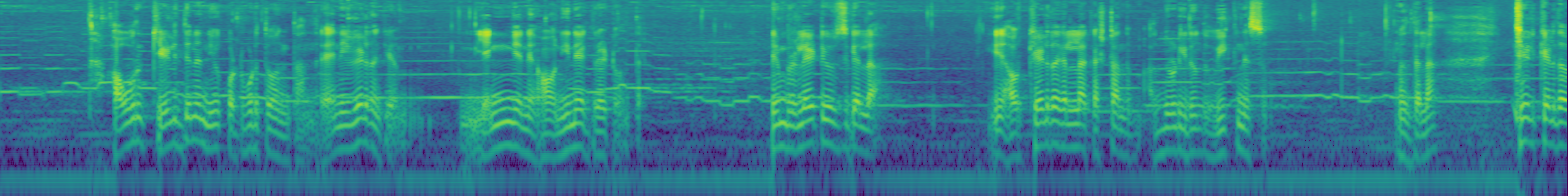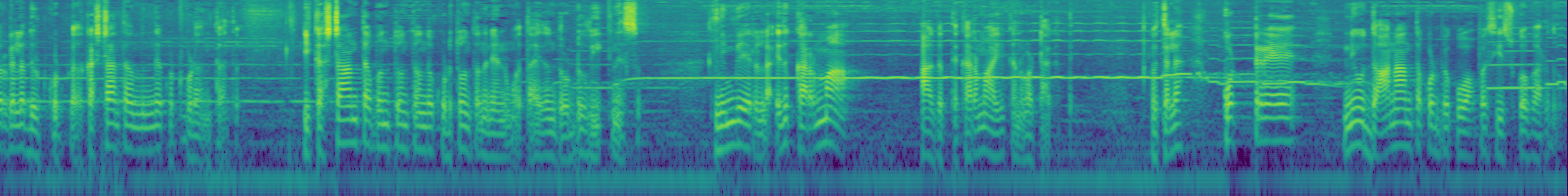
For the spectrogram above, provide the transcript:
ಅವರು ಕೇಳಿದ್ದನ್ನು ನೀವು ಕೊಟ್ಬಿಡ್ತು ಅಂತಂದರೆ ನೀವು ಹೇಳ್ದಂಗೆ ಹೆಂಗೆ ನೀನೇ ಗ್ರೇಟು ಅಂತಾರೆ. ನಿಮ್ಮ ರಿಲೇಟಿವ್ಸ್ಗೆಲ್ಲ ಅವ್ರು ಕೇಳಿದಾಗೆಲ್ಲ ಕಷ್ಟ ಅಂತ. ಅದು ನೋಡಿ ಇದೊಂದು ವೀಕ್ನೆಸ್ಸು ಗೊತ್ತಲ್ಲ ಕೇಳಿ ಕೇಳಿದವ್ರಿಗೆಲ್ಲ ದುಡ್ಡು ಕೊಟ್ಬಿಡೋದು ಕಷ್ಟ ಅಂತ ಮುಂದೆ ಕೊಟ್ಬಿಡೋ ಅಂಥದ್ದು ಈ ಕಷ್ಟ ಅಂತ ಬಂತು ಅಂತಂದು ಕೊಡ್ತು ಅಂತಂದ್ರೆ ಏನು ಗೊತ್ತಾ? ಇದೊಂದು ದೊಡ್ಡ ವೀಕ್ನೆಸ್ಸು ನಿಮಗೆ ಇರಲ್ಲ. ಇದು ಕರ್ಮ ಆಗುತ್ತೆ. ಕರ್ಮ ಆಗಿ ಕನ್ವರ್ಟ್ ಆಗುತ್ತೆ. ಗೊತ್ತಲ್ಲ? ಕೊಟ್ಟರೆ ನೀವು ದಾನ ಅಂತ ಕೊಡಬೇಕು, ವಾಪಸ್ ಇಸ್ಕೋಬಾರ್ದು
